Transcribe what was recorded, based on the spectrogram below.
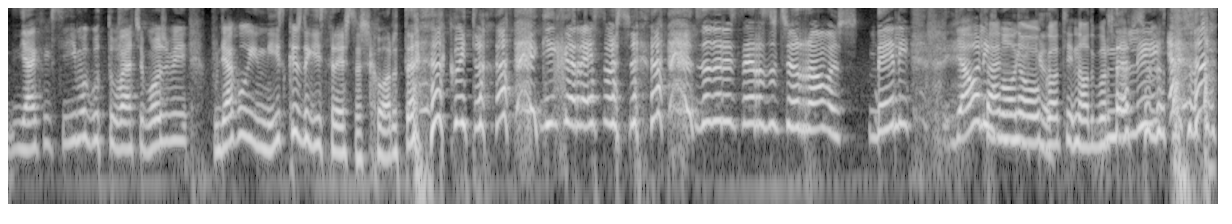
Някак си има го това, че може би понякога и не искаш да ги срещаш хората, които ги харесваш, за да не се разочароваш. Не е ли? Няма ли Това е логика? много готин отговор. Нали? Абсолютно.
